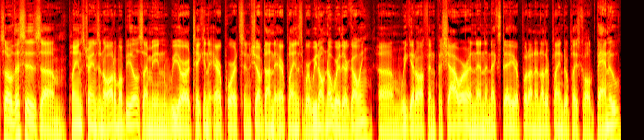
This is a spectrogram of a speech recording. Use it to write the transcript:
So this is um, planes, trains, and automobiles. I mean, we are taken to airports and shoved onto airplanes where we don't know where they're going. Um, we get off in Peshawar, and then the next day are put on another plane to a place called Bannu,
